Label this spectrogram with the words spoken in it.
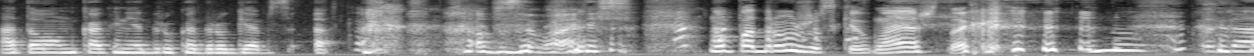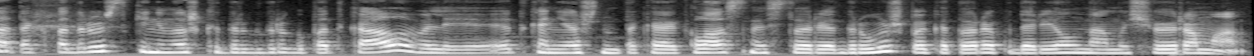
о том, как они друг о друге обз... обзывались. Ну, по-дружески, знаешь, так. Ну, да, так по-дружески немножко друг друга подкалывали. Это, конечно, такая классная история дружбы, которая подарил нам еще и роман.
